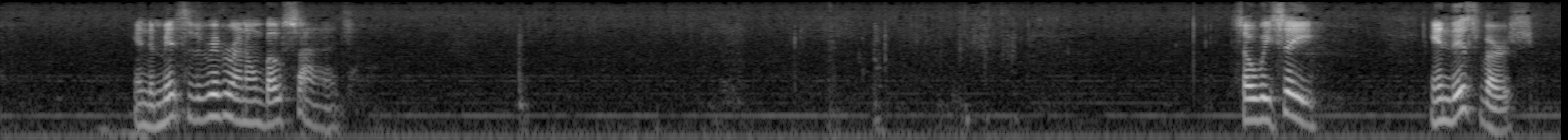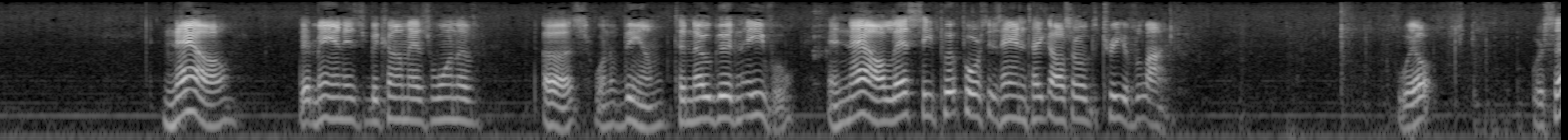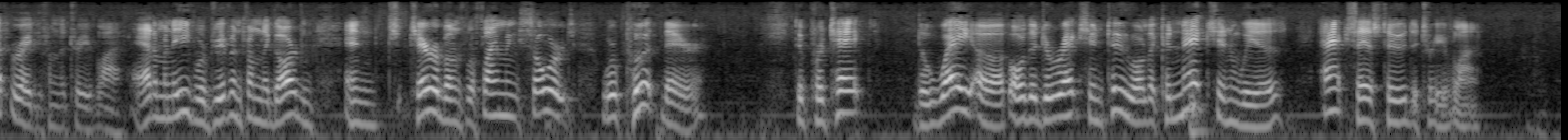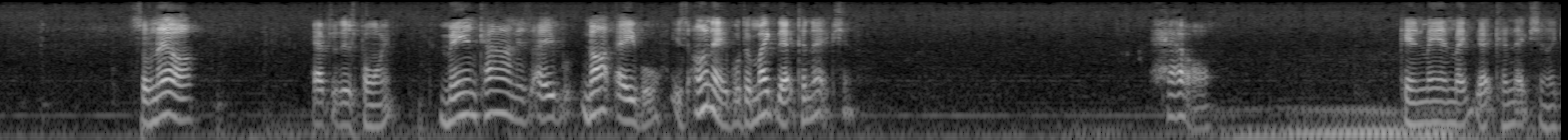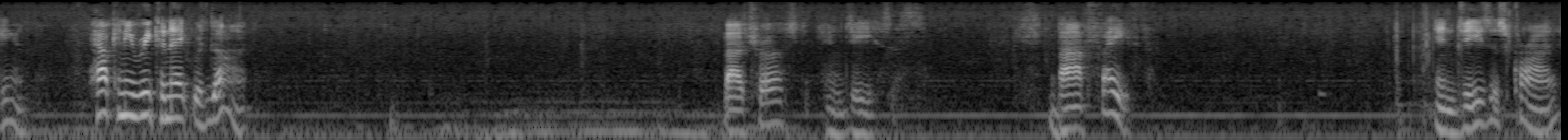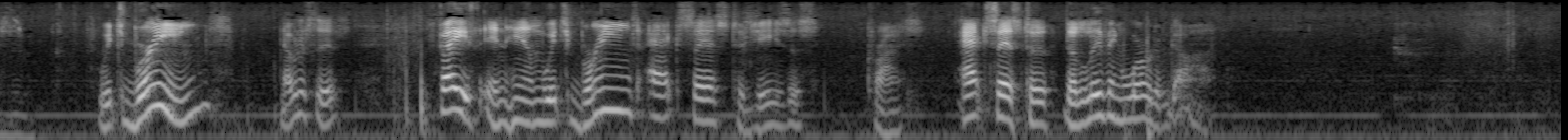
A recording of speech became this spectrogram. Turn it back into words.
In the midst of the river and on both sides. So we see in this verse now that man has become as one of us, one of them, to know good and evil, and now lest he put forth his hand and take also the tree of life. Well, we're separated from the tree of life. Adam and Eve were driven from the garden, and cherubims with flaming swords were put there to protect the way of, or the direction to, or the connection with, access to the tree of life. So now, after this point, mankind is able, not able, is unable to make that connection. How can man make that connection again? How can he reconnect with God? By trust in Jesus. By faith in Jesus Christ, which brings, notice this, faith in Him, which brings access to Jesus Christ, access to the living Word of God.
